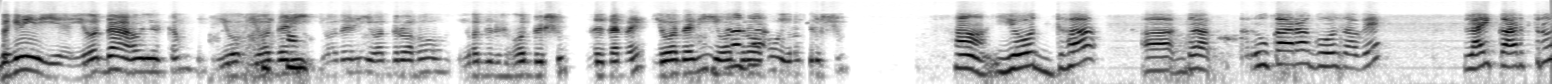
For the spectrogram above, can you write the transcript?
भगिनी योद्धा आवलिकं योधरी योधरी योद्रोः योदृशु योधरी योद्रोः योदृशु हा, योद्ध रुकार गोस् अवे लैक् कर्तृ,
